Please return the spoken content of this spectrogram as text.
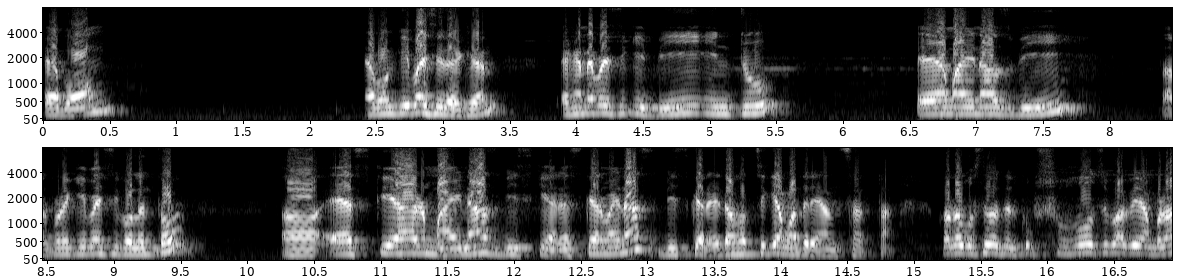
এবং এবং কি পাইছি দেখেন? এখানে পাইছি কি B into A minus B তারপরে কি পাইছি বলেন তো? Square minus B square square minus B square এটা হচ্ছে কি আমাদের অ্যান্সারটা কথা বুঝতে পারছেন? খুব সহজভাবে আমরা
